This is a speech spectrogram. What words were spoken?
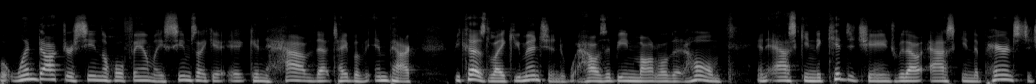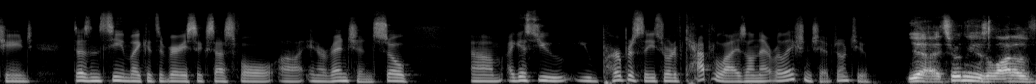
but one doctor seeing the whole family seems like it, it can have that type of impact because like you mentioned how is it being modeled at home? And asking the kid to change without asking the parents to change doesn't seem like it's a very successful uh, intervention. So um, I guess you you purposely sort of capitalize on that relationship, don't you? Yeah, it certainly is a lot of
